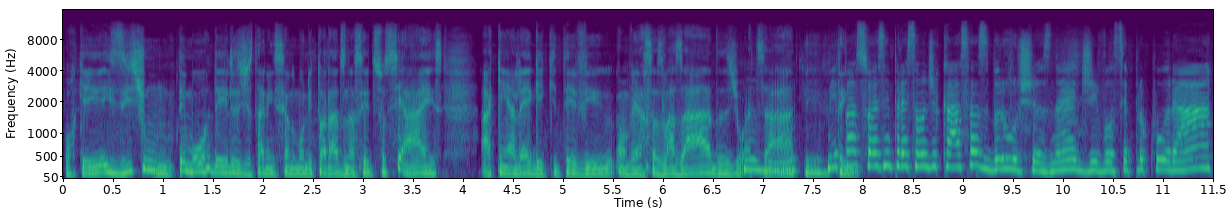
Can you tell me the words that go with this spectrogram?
porque existe um temor deles de estarem sendo monitorados nas redes sociais, há quem alegue que teve conversas vazadas de WhatsApp. Uhum. Me Tem- passou essa impressão de caça às bruxas, né? De você procurar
